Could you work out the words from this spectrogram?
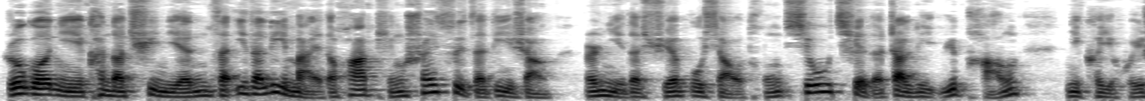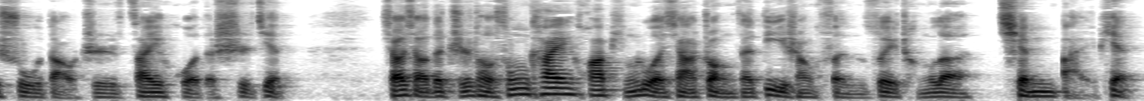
如果你看到去年在意大利买的花瓶摔碎在地上，而你的学步小童羞怯地站立于旁，你可以回溯导致灾祸的事件。小小的指头松开，花瓶落下，撞在地上，粉碎成了千百片。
